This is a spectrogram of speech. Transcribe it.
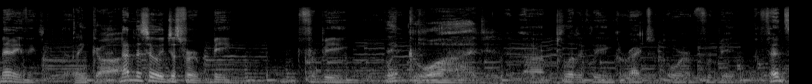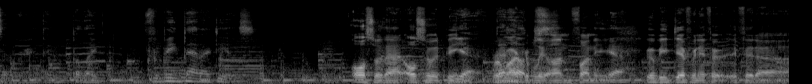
Many things like that. Thank God. Not necessarily just for being for being Thank God. uh, politically incorrect or for being offensive or anything, but like for being bad ideas. Also, that also it being Yeah, remarkably unfunny. Yeah. It would be different if it if it uh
